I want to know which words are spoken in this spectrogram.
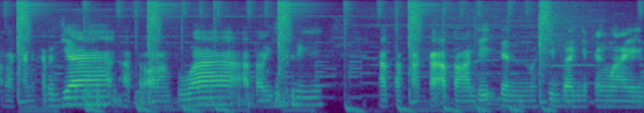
rekan kerja atau orang tua atau istri atau kakak atau adik dan masih banyak yang lain.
